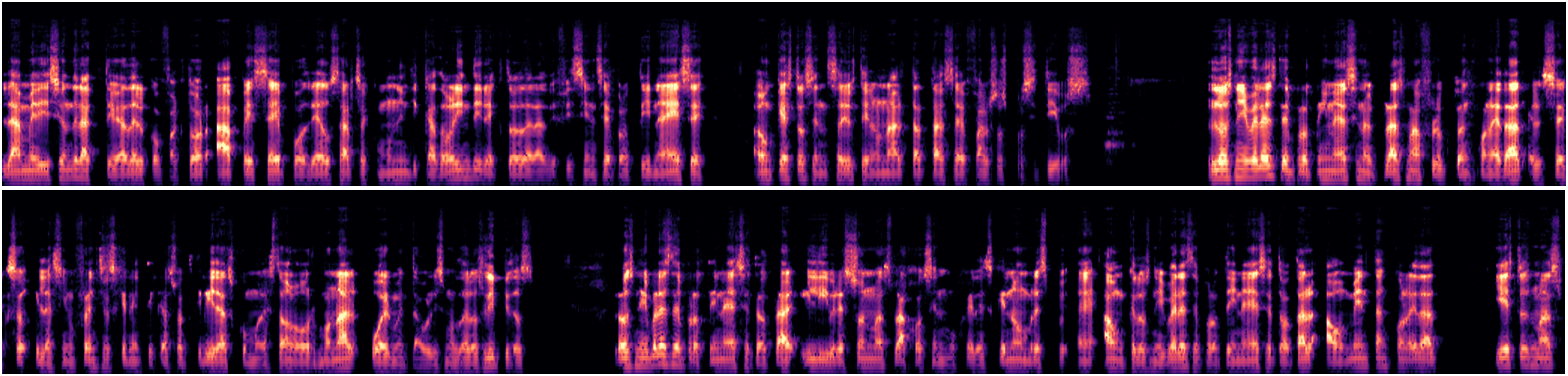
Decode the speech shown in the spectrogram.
La medición de la actividad del cofactor APC podría usarse como un indicador indirecto de la deficiencia de proteína S, aunque estos ensayos tienen una alta tasa de falsos positivos. Los niveles de proteína S en el plasma fluctúan con la edad, el sexo y las influencias genéticas o adquiridas como el estado hormonal o el metabolismo de los lípidos. Los niveles de proteína S total y libre son más bajos en mujeres que en hombres, eh, aunque los niveles de proteína S total aumentan con la edad y esto es más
